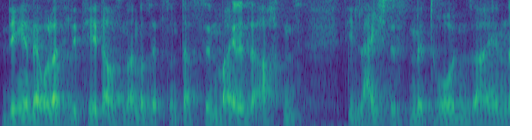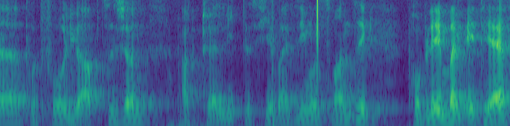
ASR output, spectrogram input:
Dingen der Volatilität auseinandersetzen und das sind meines Erachtens die leichtesten Methoden, sein äh, Portfolio abzusichern. Aktuell liegt es hier bei 27. Problem beim ETF,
